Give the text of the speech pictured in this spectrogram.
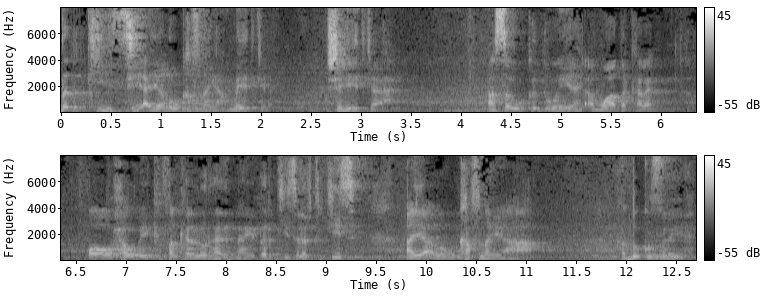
dharkiisii ayaa lagu kafnayaa maydka shahiidka ah. Asaguu ka duwan yahay amwaadda kale oo waxa weye kafan kale loo raadin maayo dharkiisa laftirkiisa ayaa lagu kafnayaa. Hadduu ku filan yahay.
